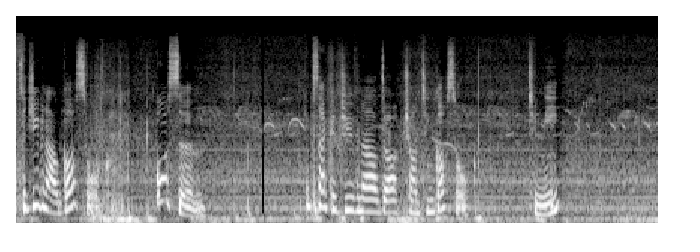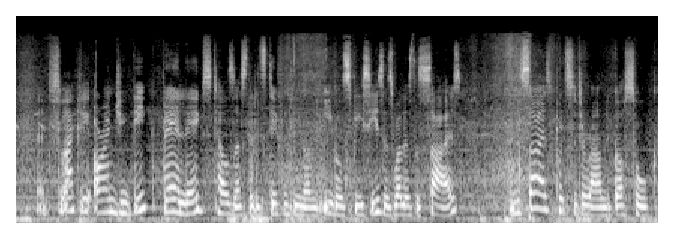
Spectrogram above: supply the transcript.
It's a juvenile goshawk. Awesome. Looks like a juvenile dark chanting goshawk to me. It's slightly orangey beak, bare legs tells us that it's definitely not an eagle species, as well as the size. And the size puts it around goshawk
